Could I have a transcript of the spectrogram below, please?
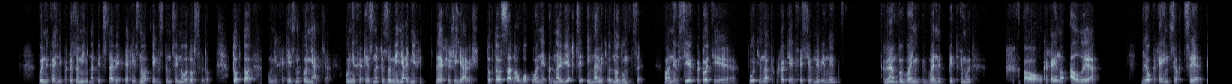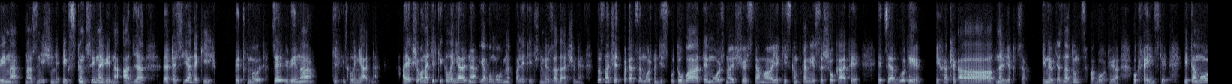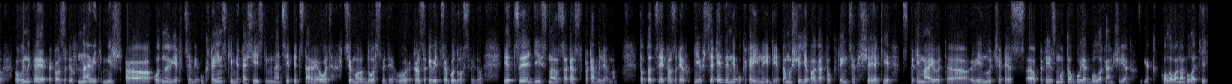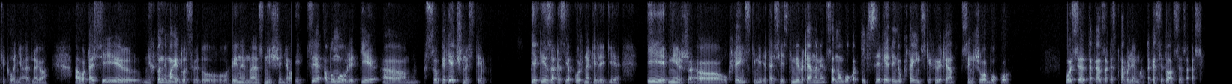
виникає непорозуміння на підставі різного екзистенційного досвіду. Тобто у них різне поняття, у них різне розуміння одних і тих же явищ. Тобто, з одного боку, вони одновірці і навіть однодумці. Вони всі проти Путіна, проти агресивної війни. Вони- підтримують е, Україну, але для українців це війна на знищення, екзистенційна війна, а для е, росіян, які їх підтримують, це війна тільки колоніальна. А якщо вона тільки колоніальна і обумовлена політичними задачами, то значить про це можна дискутувати, можна щось там, якісь компроміси шукати, і це обурює їх одновірців. І навіть однодумців обурює українських. І тому виникає розрив навіть між е, одновірцями українськими і російськими на цій підставі. От в цьому досвіді, в розриві цього досвіду. І це дійсно зараз проблема. Тобто цей розрив і всередині України йде, тому що є багато українців, ще які сприймають е, війну через е, призму того, як було раніше, як, як коли вона була тільки колоніальною. А в Росії ніхто не має досвіду війни на знищення. І це обумовлює ті е, суперечності, які зараз є в кожній релігії, і між е, українськими і російськими вірянами з одного боку, і всередині українських вірян з іншого боку. Ось е, така зараз проблема, така ситуація зараз.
